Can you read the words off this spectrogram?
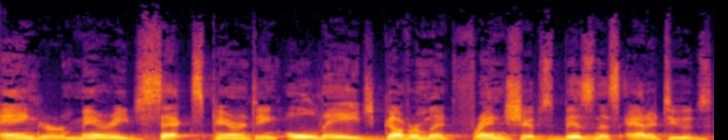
anger, marriage, sex, parenting, old age, government, friendships, business, attitudes,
